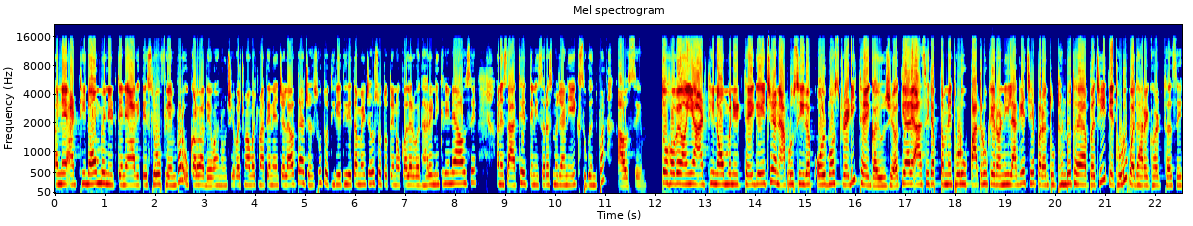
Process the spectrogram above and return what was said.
અને આઠથી નવ મિનિટ તેને આ રીતે સ્લો ફ્લેમ પર ઉકળવા દેવાનું છે. વચમાં વચમાં તેને ચલાવતા જશું તો ધીરે ધીરે તમે જશો તો તેનો કલર વધારે નીકળીને આવશે અને સાથે જ તેની સરસ મજાની એક સુગંધ પણ આવશે. તો હવે અહીંયા આઠથી નવ મિનિટ થઈ ગઈ છે અને આપણું સિરપ ઓલમોસ્ટ રેડી થઈ ગયું છે. અત્યારે આ સિરપ તમને થોડું પાતળું કે રણી લાગે છે, પરંતુ ઠંડુ થયા પછી તે થોડું વધારે ઘટ થશે.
